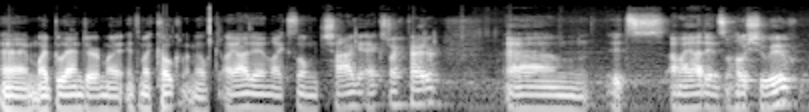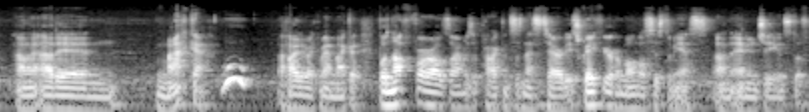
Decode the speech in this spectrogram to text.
um, my blender, my into my coconut milk. I add in like some chaga extract powder. Um, it's and I add in some hoshu and I add in maca. Woo! I highly recommend maca, but not for Alzheimer's or Parkinson's necessarily. It's great for your hormonal system, yes, and energy and stuff.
